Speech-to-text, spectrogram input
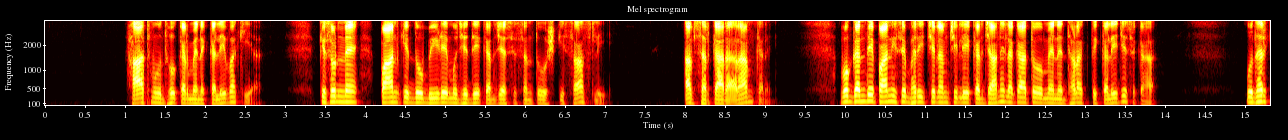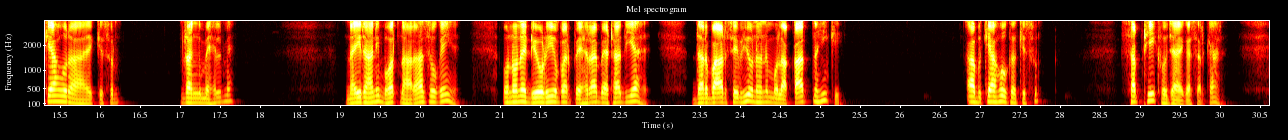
हाथ मुँह धोकर मैंने कलेवा किया। किसुन ने पान के दो बीड़े मुझे देकर जैसे संतोष की सांस ली। अब सरकार आराम करें। वो गंदे पानी से भरी चिलमची लेकर जाने लगा तो मैंने धड़कते कलेजे से कहा, उधर क्या हो रहा है किसुन रंग महल में? नई रानी बहुत नाराज़ हो गई हैं। उन्होंने ड्योढ़ियों पर पहरा बैठा दिया है। दरबार से भी उन्होंने मुलाकात नहीं की। अब क्या होगा किसुन सब ठीक हो जाएगा सरकार।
